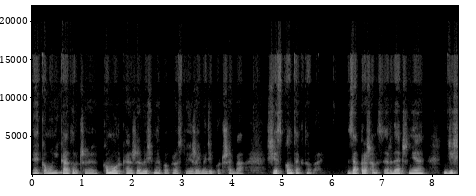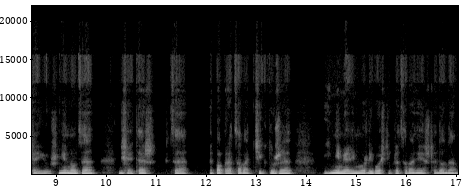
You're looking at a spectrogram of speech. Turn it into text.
e, komunikator, czy komórka, żebyśmy po prostu, jeżeli będzie potrzeba, się skontaktowali. Zapraszam serdecznie. Dzisiaj już nie nudzę. Dzisiaj też chcę popracować. Ci, którzy nie mieli możliwości pracowania, jeszcze dodam,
